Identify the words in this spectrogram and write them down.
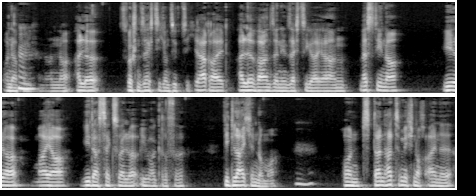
unabhängig mhm. voneinander, alle zwischen 60 und 70 Jahre alt. Alle waren sie in den 60er Jahren Messdiener. Wieder Meier, wieder sexuelle Übergriffe. Die gleiche Nummer. Mhm. Und dann hatte mich noch eine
